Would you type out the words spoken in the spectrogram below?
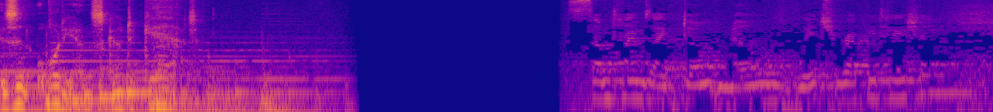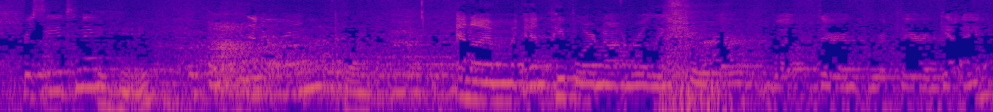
is an audience going to get? Sometimes I don't know which reputation precedes me in a room, and I'm and people are not really sure what they're what they're getting.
